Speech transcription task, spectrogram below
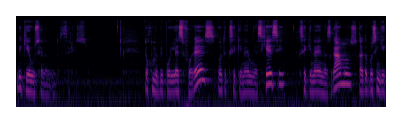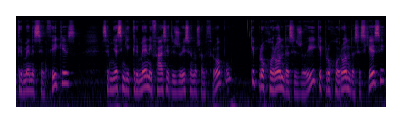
Δικαιούσε να μην το θέλεις. Το έχουμε πει πολλές φορές ότι ξεκινάει μια σχέση, ξεκινάει ένας γάμος κάτω από συγκεκριμένες συνθήκες, σε μια συγκεκριμένη φάση της ζωής ενός ανθρώπου και προχωρώντας η ζωή και προχωρώντας η σχέση,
